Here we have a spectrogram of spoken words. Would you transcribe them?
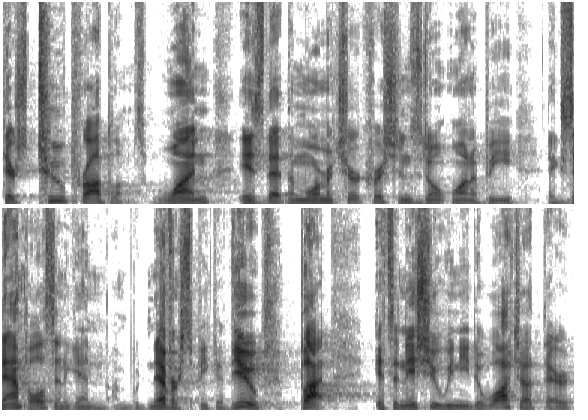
there's two problems. One is that the more mature Christians don't want to be examples, and again, I would never speak of you, but it's an issue we need to watch out there.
